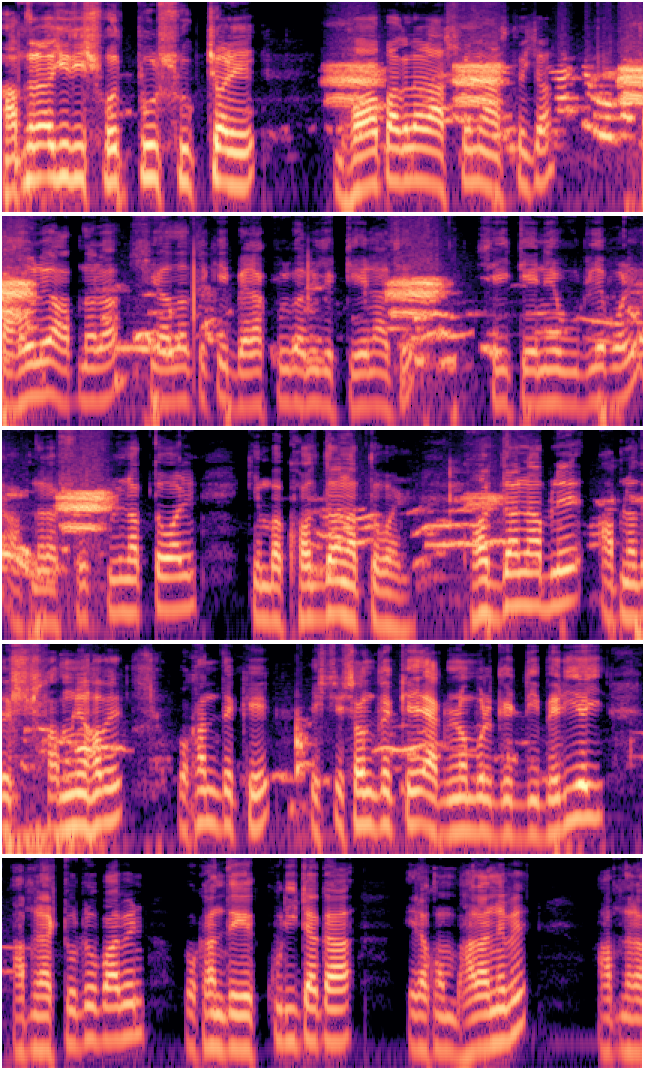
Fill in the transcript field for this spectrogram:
আপনারা যদি সোদপুর সুখচরে ভবা পাগলার আশ্রমে আসতে চান, তাহলে আপনারা শিয়ালদা থেকে ব্যারাকপুরগামী যে ট্রেন আছে, সেই ট্রেনে উঠলে পরে আপনারা সোদপুরে নামতে পারেন কিংবা খদ্দা নামতে পারেন। খদ্দা নামলে আপনাদের সামনে হবে, ওখান থেকে স্টেশন থেকে এক নম্বর গেট দিয়ে বেরিয়েই আপনারা টোটো পাবেন, ওখান থেকে কুড়ি টাকা এরকম ভাড়া নেবে, আপনারা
